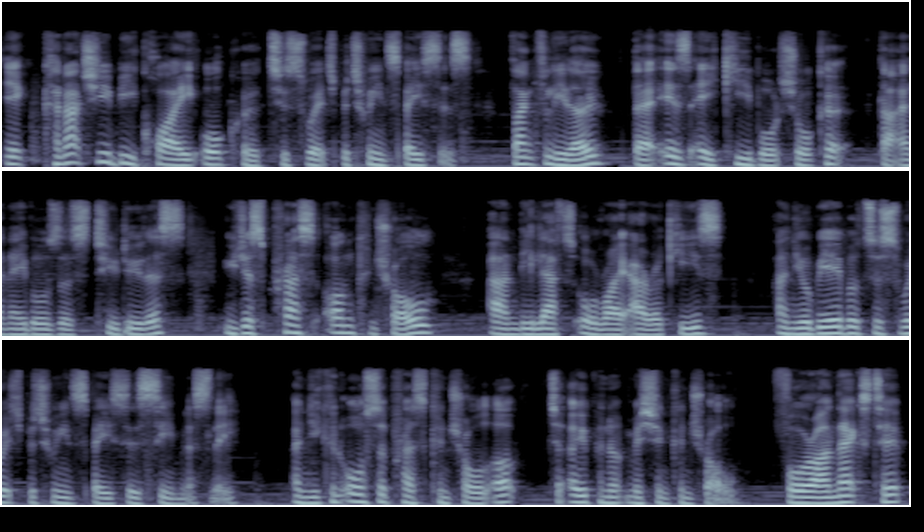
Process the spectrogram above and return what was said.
it can actually be quite awkward to switch between spaces. Thankfully though, there is a keyboard shortcut that enables us to do this. You just press on control and the left or right arrow keys, and you'll be able to switch between spaces seamlessly. And you can also press control up to open up mission control. For our next tip,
